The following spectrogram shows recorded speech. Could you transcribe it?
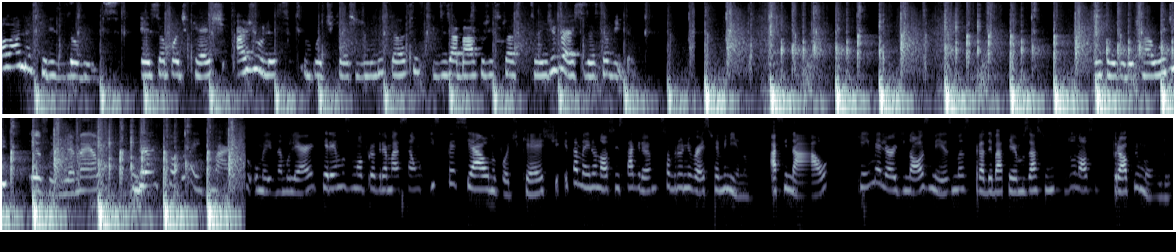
Olá, meus queridos ouvintes. Esse é o podcast A Júlias, um podcast de militâncias e desabafos de situações diversas dessa vida. Eu sou Júlia de Saúde. Eu sou Julia Mello. E durante todo o mês de março, o mês da mulher, teremos uma programação especial no podcast e também no nosso Instagram sobre o universo feminino. Afinal, quem melhor de nós mesmas para debatermos assuntos do nosso próprio mundo?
